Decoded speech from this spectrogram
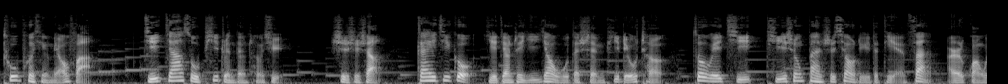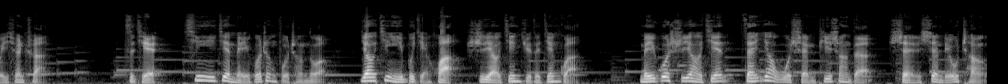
突破性疗法及加速批准等程序。事实上，该机构也将这一药物的审批流程作为其提升办事效率的典范而广为宣传。此前，新一届美国政府承诺要进一步简化食药监局的监管。美国食药监在药物审批上的审慎流程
